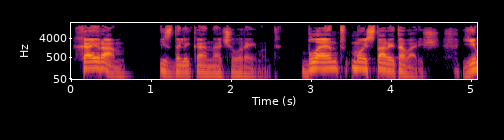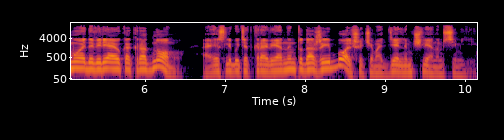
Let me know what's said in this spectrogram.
«Хайрам», — издалека начал Реймонд. «Бленд — мой старый товарищ. Ему я доверяю как родному, а если быть откровенным, то даже и больше, чем отдельным членам семьи.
